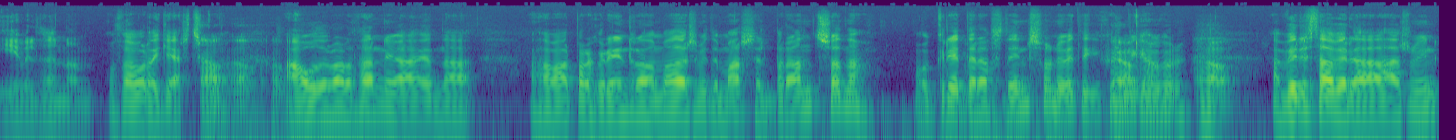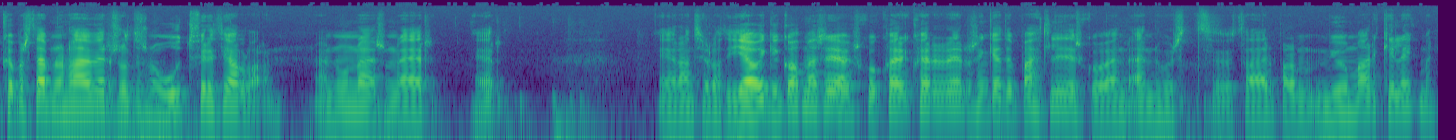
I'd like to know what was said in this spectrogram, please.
ég vil þennan. Og þá var það gert sko. Já, já. áður var það þannig að, hérna, að það var bara einhver einræða maður sem heitir Marcel Brandt svona, og Gretar Rapp Steinsson, ég veit ekki hvernig hann það virðist það að verið að það er svona innkaupastefnun hafi verið svona út fyrir þjálfaran en núna er svona er, er, er Ancelotti, ég hef ekki gott með að segja sko, hver, hverjur eru sem getur bætt liðið sko, en, en þú veist, það er bara mjög margi leikmenn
